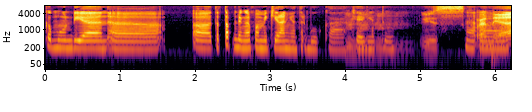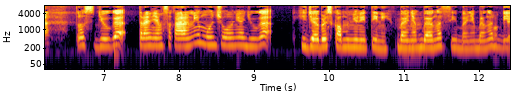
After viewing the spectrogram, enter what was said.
kemudian eh, eh, tetap dengan pemikiran yang terbuka kayak gitu. Hmm, Yes, Nah, keren ya. Terus juga tren yang sekarang ini munculnya juga hijabers community nih. Banyak Hmm. banget sih, banyak banget Oke. di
